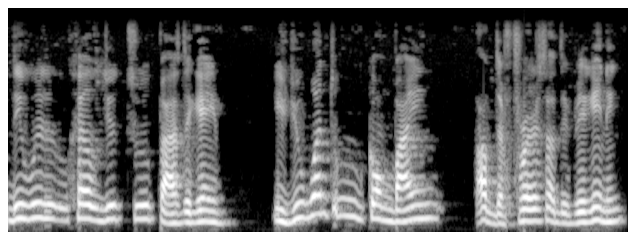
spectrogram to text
they will help you to pass the game. If you want to combine of the first at the beginning,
